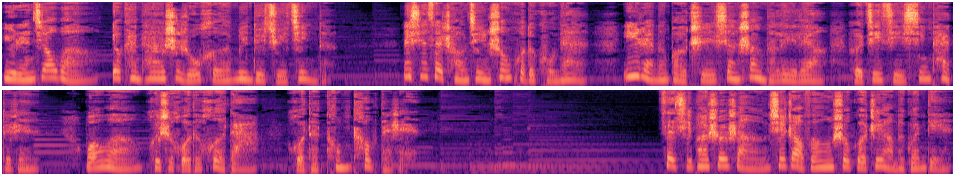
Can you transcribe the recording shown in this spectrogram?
与人交往要看他是如何面对绝境的。那些在尝尽生活的苦难，依然能保持向上的力量和积极心态的人，往往会是活得豁达、活得通透的人。在《奇葩说》上，薛兆丰说过这样的观点。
